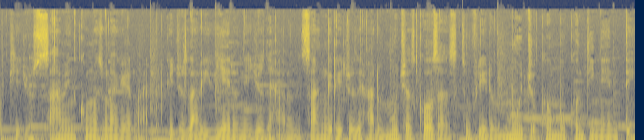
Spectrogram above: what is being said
porque ellos saben cómo es una guerra, porque ellos la vivieron, ellos dejaron sangre, ellos dejaron muchas cosas, sufrieron mucho como continente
